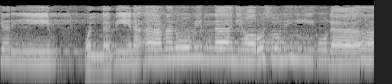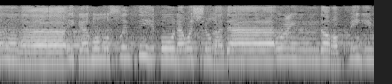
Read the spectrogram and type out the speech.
كريم والذين آمنوا بالله ورسله أولئك هم الصديقون والشهداء عند ربهم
